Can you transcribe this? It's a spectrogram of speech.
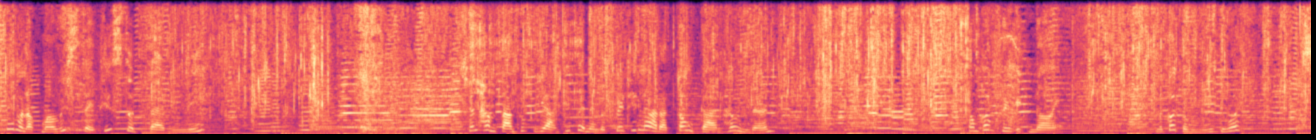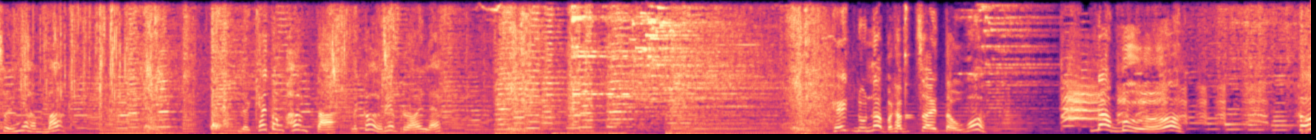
ให้มันออกมาวิเศษที่สุดแบบนี้ ฉันทำตามทุกอย่างที่เพเนโลปี้ที่น่ารักต้องการเท่านั้น ต้องเพิ่มครีมอีกหน่อย แล้วก็ตรงนี้ด้วย สวยงามมากเหลือแค่ต้องเพิ่มตาแล้วก็เรียบร้อยแล้ว เค้กดูน่าประทับใจแต่ว่า น่าเบื่อเฮ้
